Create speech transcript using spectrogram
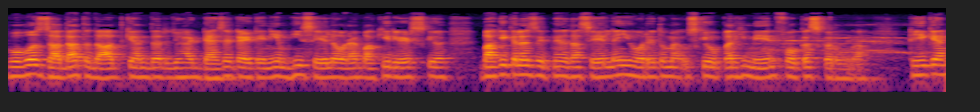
बहुत ज़्यादा तादाद के अंदर जो है डेजर्ट टाइटेनियम ही सेल हो रहा है। बाकी रेट्स के बाकी कलर्स इतने ज़्यादा सेल नहीं हो रहे तो मैं उसके ऊपर ही मेन फोकस करूँगा। ठीक है?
